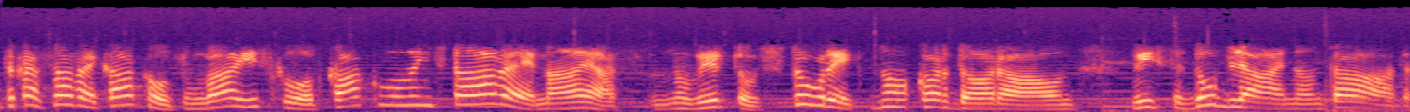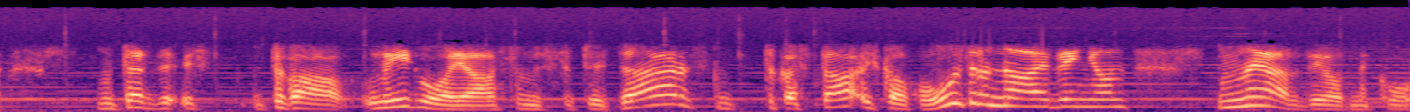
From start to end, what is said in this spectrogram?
tā kā stāvēja kakls, un gāja izklot kaklu, un viņa stāvēja mājās, nu, virtuves stūrī, no koridorā, un visa dubļaina un tāda. Un tad es tā kā līgojās, un es tur dzēru, tā kā stā, es kaut ko uzrunāju viņu, un, un neatbild neko.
